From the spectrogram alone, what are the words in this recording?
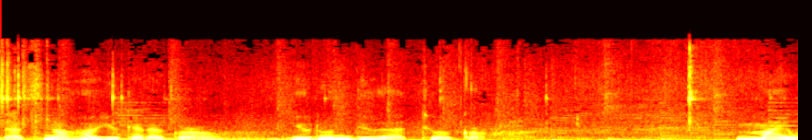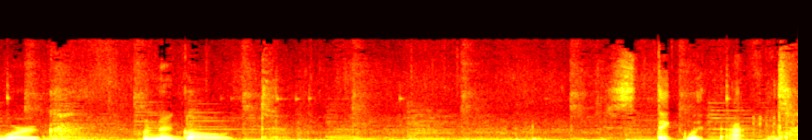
That's not how you get a girl. You don't do that to a girl. My work on a goat. Stick with that.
